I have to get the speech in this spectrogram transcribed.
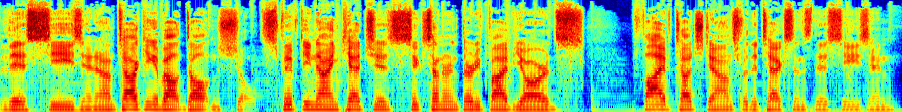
this season. And I'm talking about Dalton Schultz. 59 catches, 635 yards, five touchdowns for the Texans this season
